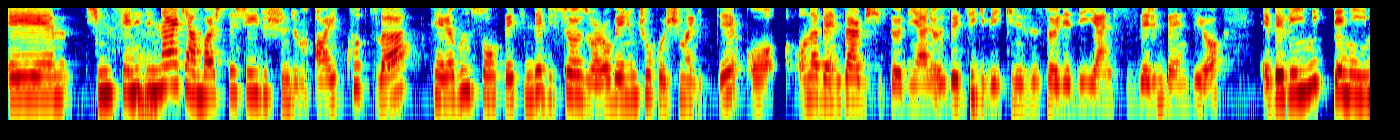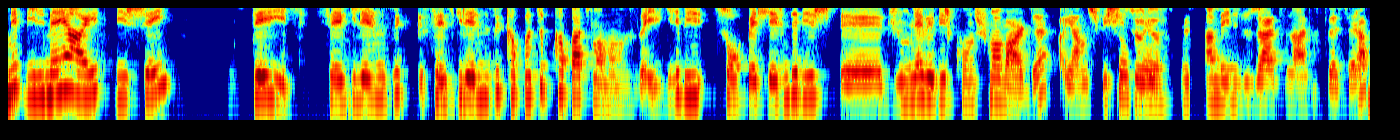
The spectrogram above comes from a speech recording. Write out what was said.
Ee, şimdi seni dinlerken başta şeyi düşündüm. Aykut'la Serap'ın sohbetinde bir söz var. O benim çok hoşuma gitti. O ona benzer bir şey söyledi. Yani özeti gibi ikinizin söylediği yani sizlerin benziyor. Ebeveynlik deneyimi bilmeye ait bir şey değil. Sevgilerimizi, sezgilerimizi kapatıp kapatmamamızla ilgili bir sohbetlerinde bir e, cümle ve bir konuşma vardı. Yanlış bir şey çok söylüyorsam lütfen beni düzeltin Aykut ve Serap.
